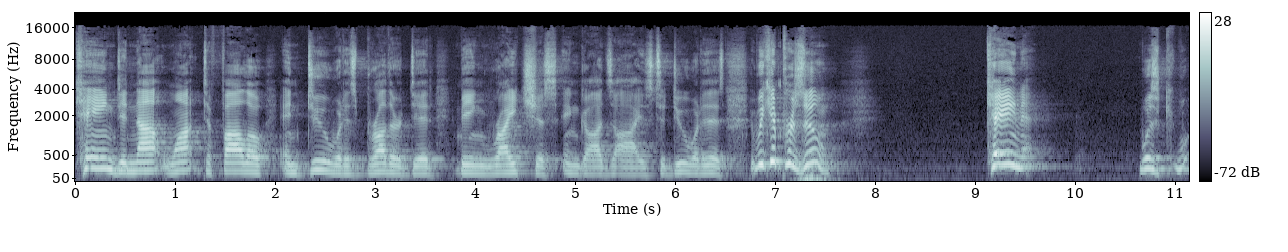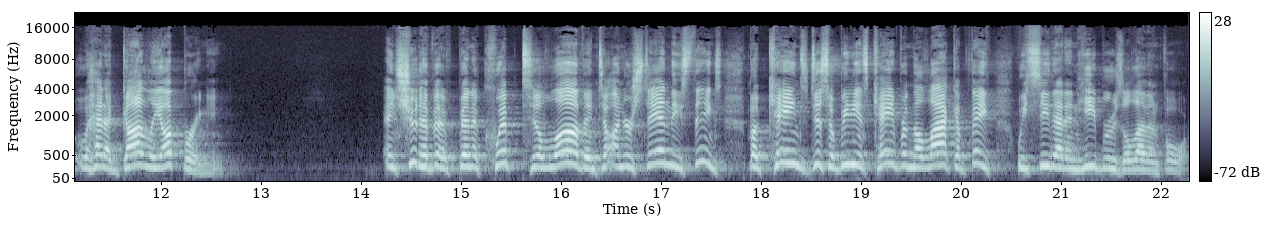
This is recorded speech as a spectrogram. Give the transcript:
Cain did not want to follow and do what his brother did, being righteous in God's eyes, to do what it is. We can presume Cain was, had a godly upbringing and should have been equipped to love and to understand these things. But Cain's disobedience came from the lack of faith. We see that in Hebrews 11:4.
